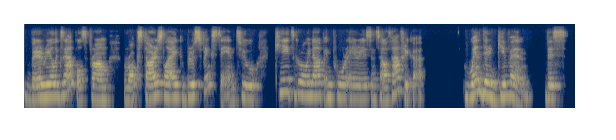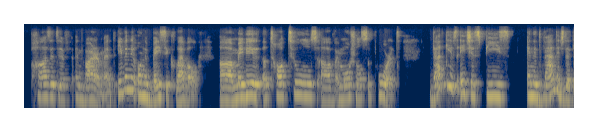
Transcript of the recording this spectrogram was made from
very real examples from rock stars like Bruce Springsteen to kids growing up in poor areas in South Africa. When they're given this positive environment, even on a basic level, uh, maybe taught tools of emotional support, that gives HSPs an advantage that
